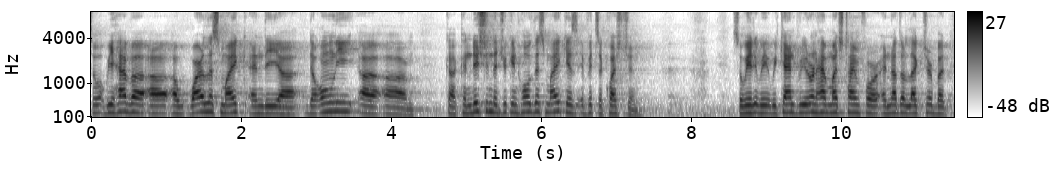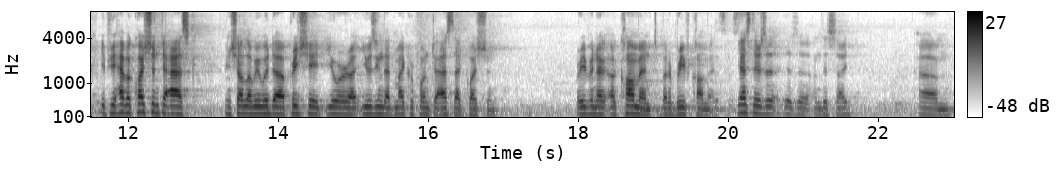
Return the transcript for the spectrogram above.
So we have a, a, a wireless mic, and the, uh, the only uh, um, condition that you can hold this mic is if it's a question. So we, we, we, can't, we don't have much time for another lecture, but if you have a question to ask, inshallah, we would uh, appreciate your uh, using that microphone to ask that question. Or even a, a comment, but a brief comment. Yes, there's a, there's a on this side. Um,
